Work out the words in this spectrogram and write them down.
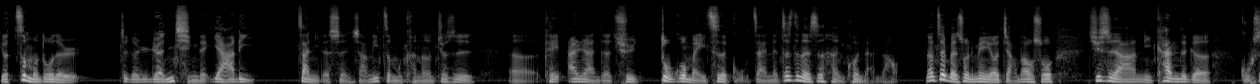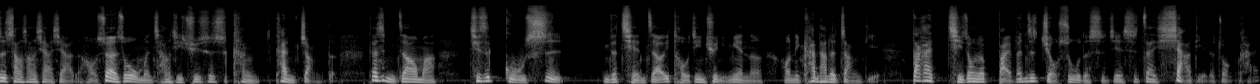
有这么多的这个人情的压力在你的身上，你怎么可能就是呃可以安然的去度过每一次的股灾呢？这真的是很困难的哈。那这本书里面有讲到说，其实啊，你看这个股市上上下下的哈，虽然说我们长期趋势是看看涨的，但是你知道吗？其实股市你的钱只要一投进去里面呢，哦，你看它的涨跌，大概其中有百分之九十五的时间是在下跌的状态。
